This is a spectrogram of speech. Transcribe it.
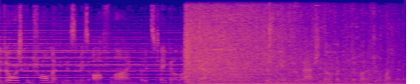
The door's control mechanism is offline, but it's taken a lot of damage. Should be able to bash it open with the butt of your weapon.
